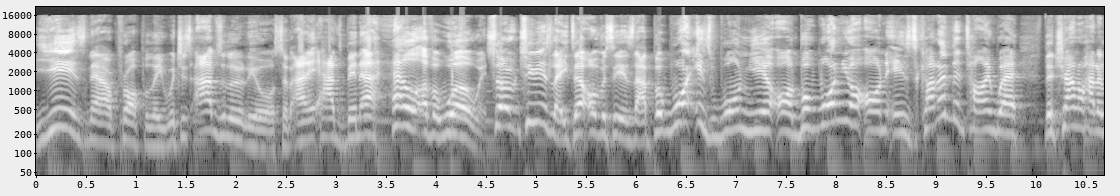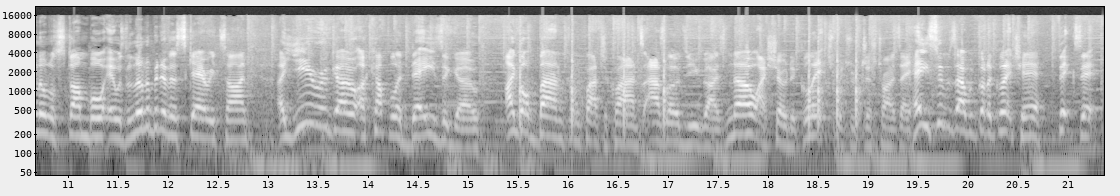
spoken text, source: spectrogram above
years now properly, which is absolutely awesome, and it has been a hell of a whirlwind. So two years later, obviously is that, but what is one year on? Well, one year on is kind of the time where the channel had a little stumble. It was a little bit of a scary time. A year ago, a couple of days ago, I got banned from Clash of Clans. As loads of you guys know, I showed a glitch, which was just trying to say, hey, Supercell, we've got a glitch here, fix it.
